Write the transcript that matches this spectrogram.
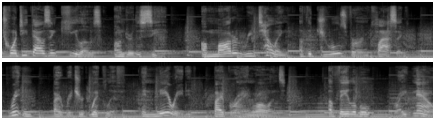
20,000 Kilos Under the Sea, a modern retelling of the Jules Verne classic, written by Richard Wycliffe and narrated by Brian Rollins. Available right now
